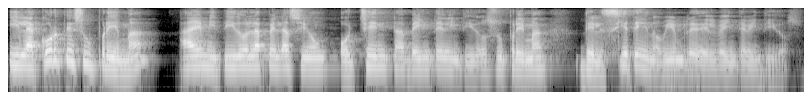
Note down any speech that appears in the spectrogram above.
Y la Corte Suprema ha emitido la apelación 80-2022 Suprema del 7 de noviembre del 2022.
